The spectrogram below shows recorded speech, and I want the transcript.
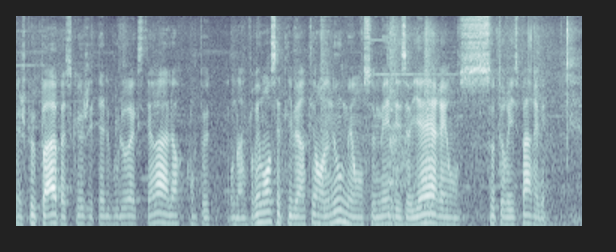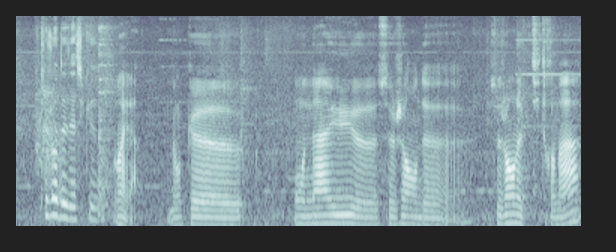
mais je peux pas parce que j'ai tel boulot, etc. Alors qu'on peut, on a vraiment cette liberté en nous, mais on se met des œillères et on s'autorise pas à rêver. Toujours des excuses. Voilà. Donc euh, on a eu euh, ce genre de ce genre de petites remarques.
